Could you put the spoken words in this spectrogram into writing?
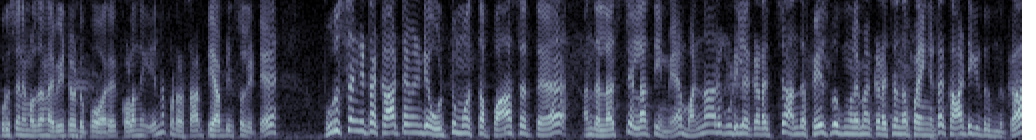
புருஷன் மேலே தான் வீட்டை விட்டு போவார். குழந்தைங்க என்ன பண்ணுற சாப்பிட்டியா? அப்படின்னு சொல்லிட்டு புருஷன்கிட்ட காட்ட வேண்டிய ஒட்டுமொத்த பாசத்தை அந்த லஸ்ட் எல்லாத்தையுமே மன்னார்குடியில் கிடச்ச அந்த ஃபேஸ்புக் மூலயமா கிடச்ச அந்த பையன்கிட்ட காட்டிக்கிட்டு இருந்திருக்கா?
